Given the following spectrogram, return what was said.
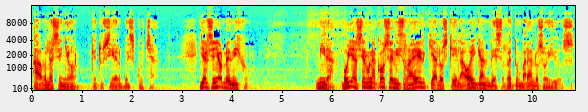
Habla, Señor, que tu siervo escucha. Y el Señor le dijo, Mira, voy a hacer una cosa en Israel que a los que la oigan les retumbarán los oídos.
